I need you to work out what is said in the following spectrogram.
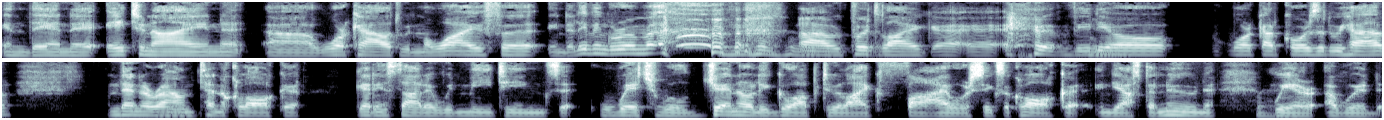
And then uh, eight to nine, uh, workout with my wife uh, in the living room. uh, we put like a, a video workout course that we have and then around 10 o'clock uh, getting started with meetings uh, which will generally go up to like 5 or 6 o'clock uh, in the afternoon Right. where i would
